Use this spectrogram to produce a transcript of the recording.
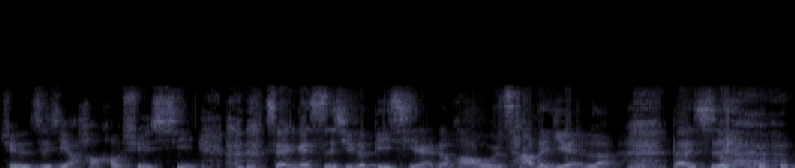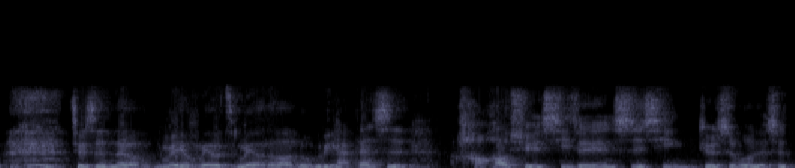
觉得自己要好好学习。虽然跟四期的比起来的话，我差得远了，但是就是那个没有没有没有那么努力啊。但是好好学习这件事情，就是或者是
